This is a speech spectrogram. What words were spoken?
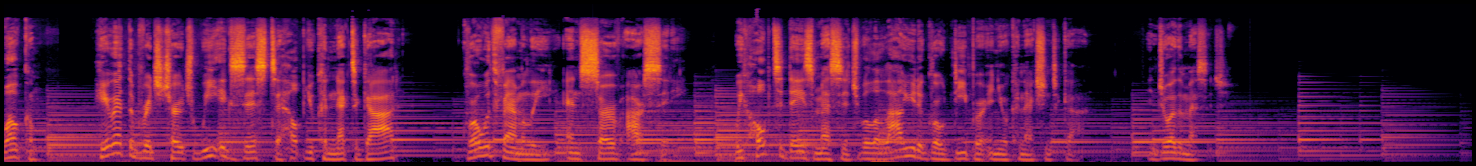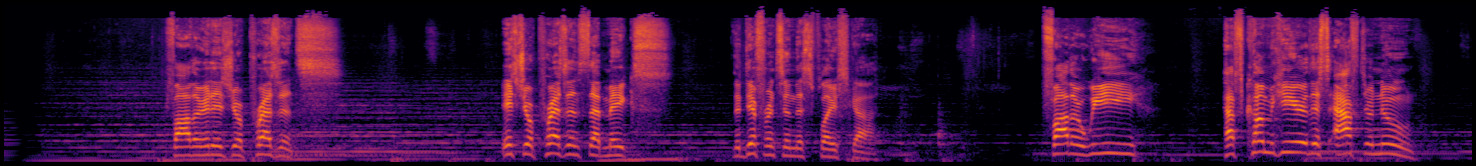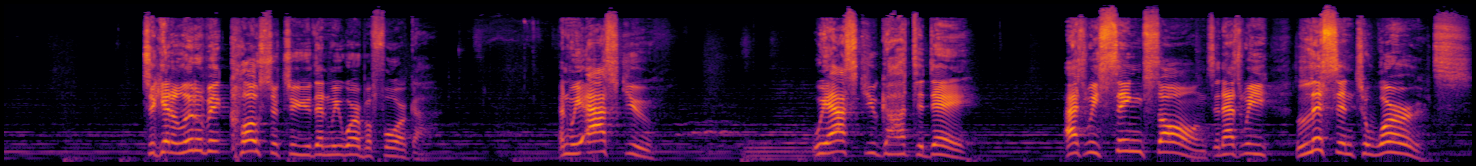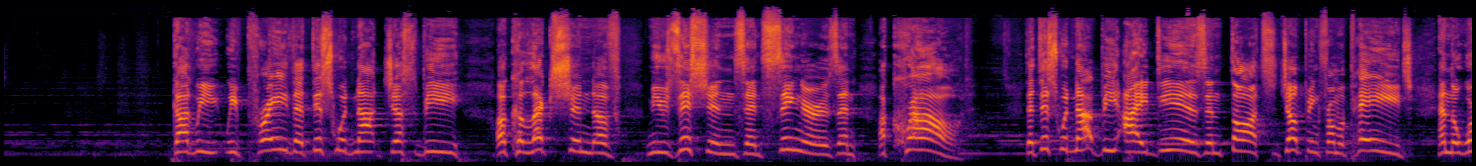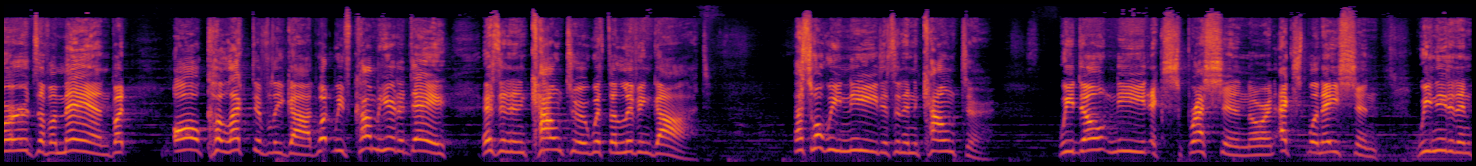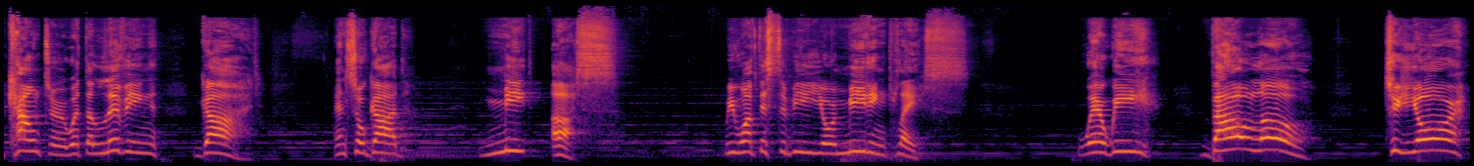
Welcome. Here at the Bridge Church, we exist to help you connect to God, grow with family, and serve our city. We hope today's message will allow you to grow deeper in your connection to God. Enjoy the message. Father, it is your presence. It's your presence that makes the difference in this place, God. Father, we have come here this afternoon to get a little bit closer to you than we were before, God. And we ask you, we ask you, God, today, as we sing songs and as we listen to words, God, we, we pray that this would not just be a collection of musicians and singers and a crowd, that this would not be ideas and thoughts jumping from a page and the words of a man, but all collectively, God. What we've come here today is an encounter with the living God. That's what we need is an encounter. We don't need expression or an explanation. We need an encounter with the living God. And so, God, meet us. We want this to be your meeting place where we bow low to your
